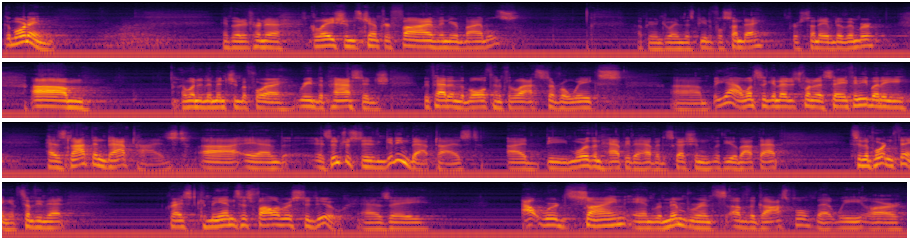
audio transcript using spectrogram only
Good morning. If you're going to turn to Galatians chapter 5 in your Bibles, hope you're enjoying this beautiful Sunday, first Sunday of November. Um, I wanted to mention before I read the passage, we've had it in the bulletin for the last several weeks. Um, but yeah, once again, I just wanted to say if anybody has not been baptized uh, and is interested in getting baptized, I'd be more than happy to have a discussion with you about that. It's an important thing. It's something that Christ commands his followers to do as a outward sign and remembrance of the gospel that we are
